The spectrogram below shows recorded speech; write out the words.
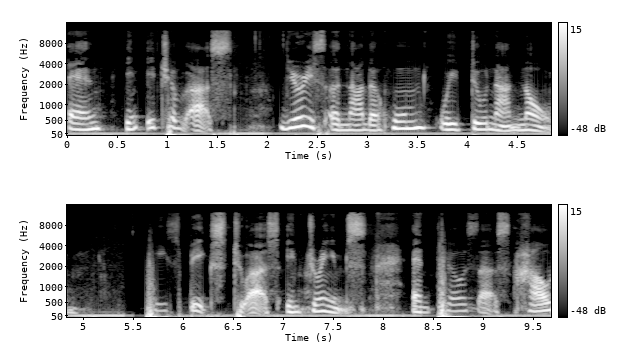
and in each of us there is another whom we do not know. He speaks to us in dreams and tells us how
